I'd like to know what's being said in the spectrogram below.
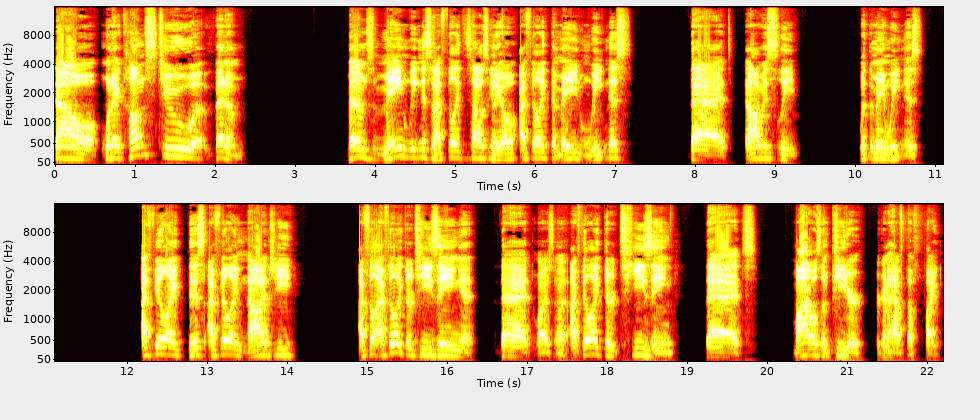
Now, when it comes to Venom, Venom's main weakness, and I feel like that's how it's gonna go. I feel like the main weakness that, and obviously with the main weakness, I feel like this. I feel like Nadji. I feel. I feel like they're teasing that I feel like they're teasing that Miles and Peter are gonna have to fight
